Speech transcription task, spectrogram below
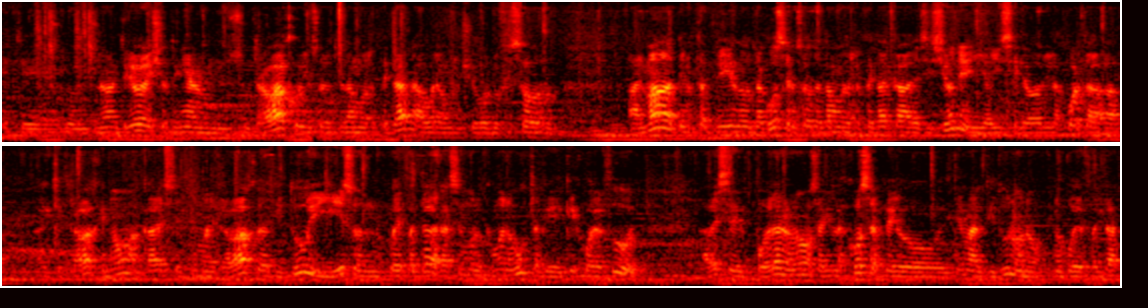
este, los entrenadores anteriores ellos tenían su trabajo y nosotros tratamos de respetar. Ahora bueno, llegó el profesor Almada, que no está pidiendo otra cosa, nosotros tratamos de respetar cada decisión y ahí se le va a abrir las puertas al que trabaje, ¿no? Acá es el tema de trabajo, de actitud y eso no nos puede faltar, hacemos lo que más nos gusta, que, es jugar al fútbol. A veces podrán o no salir las cosas, pero el tema de actitud no, no, puede faltar.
